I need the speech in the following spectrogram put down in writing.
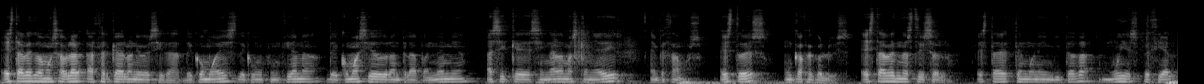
Esta vez vamos a hablar acerca de la universidad, de cómo es, de cómo funciona, de cómo ha sido durante la pandemia. Así que sin nada más que añadir, empezamos. Esto es Un Café con Luis. Esta vez no estoy solo. Esta vez tengo una invitada muy especial,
